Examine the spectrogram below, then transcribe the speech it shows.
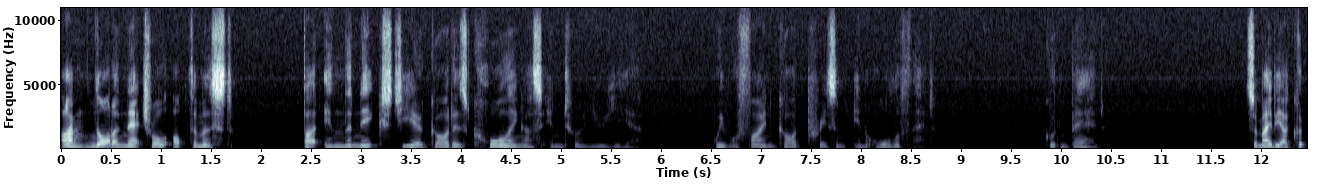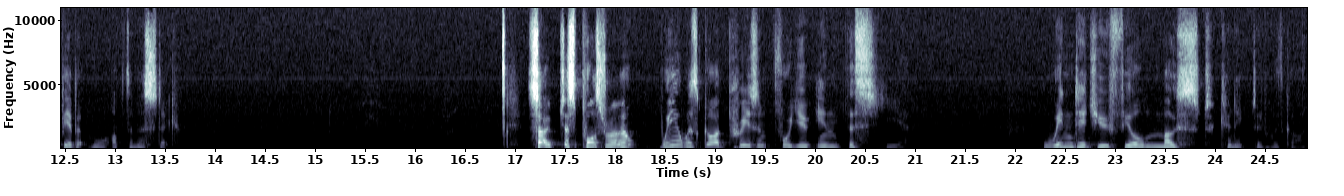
I'm not a natural optimist, but in the next year, God is calling us into a new year we will find God present in all of that, good and bad. So maybe I could be a bit more optimistic. So just pause for a moment. Where was God present for you in this year? When did you feel most connected with God?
